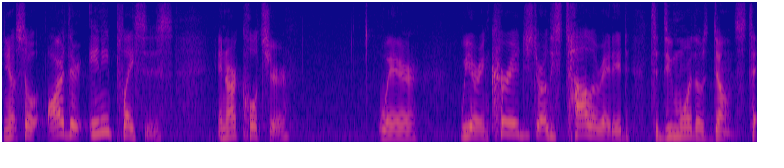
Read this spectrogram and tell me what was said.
You know, so are there any places in our culture where we are encouraged or at least tolerated to do more of those don'ts, to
